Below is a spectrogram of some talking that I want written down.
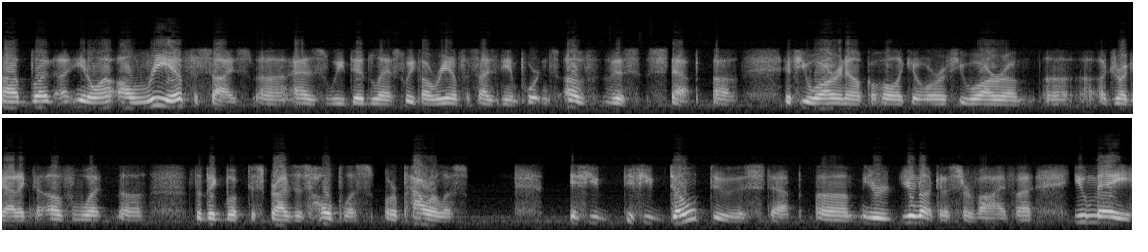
Uh, but uh, you know, I'll, I'll reemphasize uh, as we did last week. I'll reemphasize the importance of this step. Uh, if you are an alcoholic or if you are um, uh, a drug addict, of what the Big Book describes as hopeless or powerless if you if you don't do this step, um, you're you're not going to survive. Uh, you may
